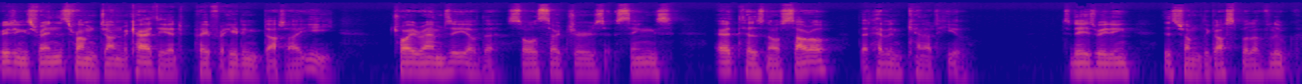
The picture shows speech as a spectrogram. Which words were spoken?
Greetings, friends, from John McCarthy at prayforhealing.ie. Troy Ramsey of the Soul Searchers sings, Earth has no sorrow that heaven cannot heal. Today's reading is from the Gospel of Luke.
